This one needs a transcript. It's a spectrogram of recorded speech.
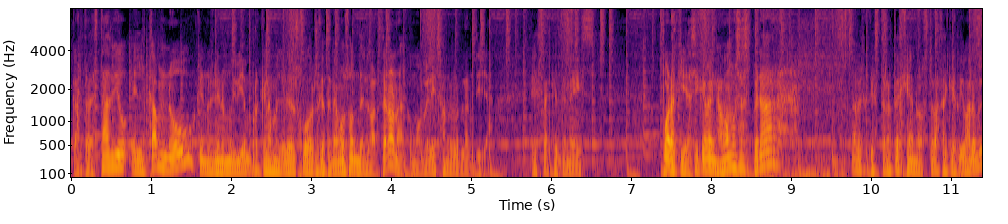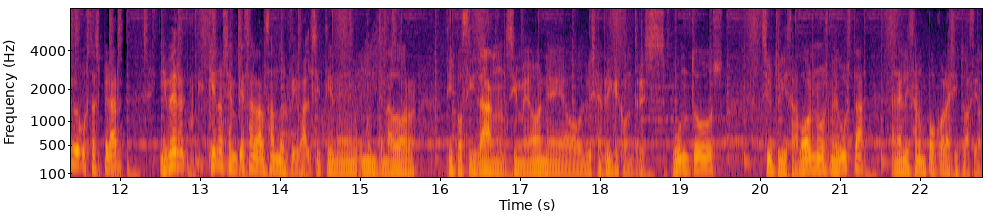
Carta de estadio, el Camp Nou, que nos viene muy bien porque la mayoría de los jugadores que tenemos son del Barcelona, como veréis en la plantilla. Esta que tenéis por aquí. Así que venga, vamos a esperar a ver qué estrategia nos traza aquí el rival. A mí me gusta esperar y ver qué nos empieza lanzando el rival. Si tiene un entrenador tipo Zidane, Simeone o Luis Enrique con tres puntos, si utiliza bonus, me gusta analizar un poco la situación.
